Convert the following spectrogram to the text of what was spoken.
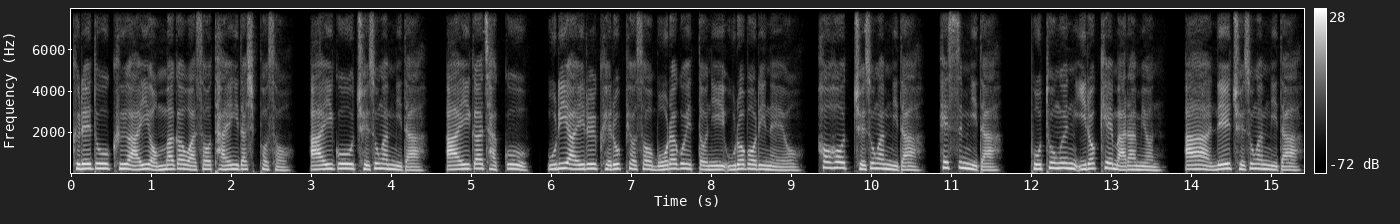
그래도 그 아이 엄마가 와서 다행이다 싶어서 아이고 죄송합니다. 아이가 자꾸 우리 아이를 괴롭혀서 뭐라고 했더니 울어버리네요. 허헛 죄송합니다. 했습니다. 보통은 이렇게 말하면 아, 네 죄송합니다.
